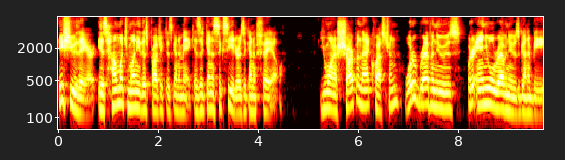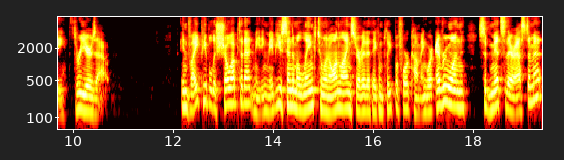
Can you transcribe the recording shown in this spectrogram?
issue there is how much money this project is going to make, is it going to succeed or is it going to fail? You want to sharpen that question. What are revenues, what are annual revenues going to be three years out? invite people to show up to that meeting. Maybe you send them a link to an online survey that they complete before coming, where everyone submits their estimate,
